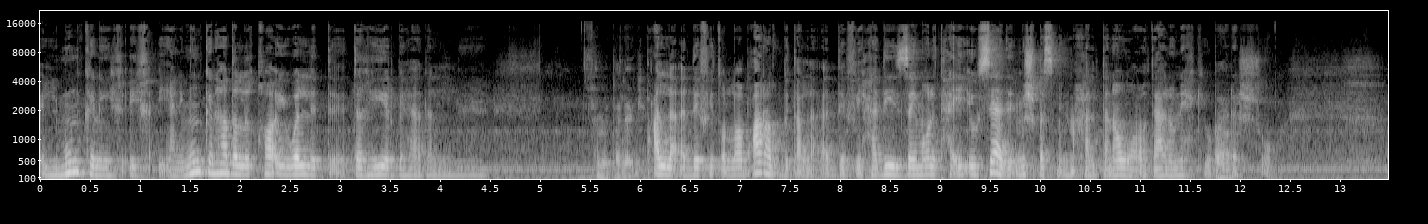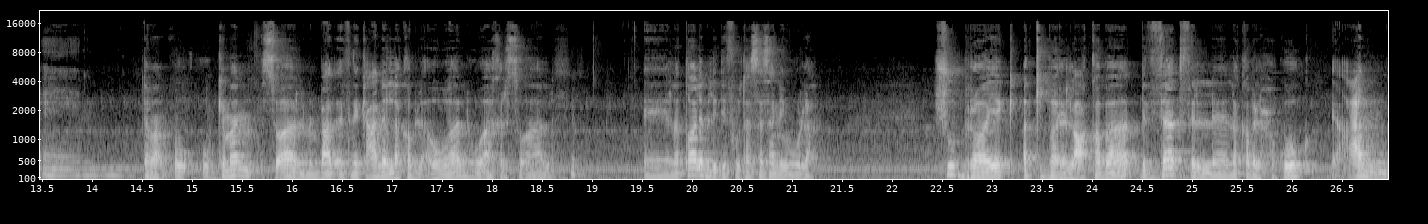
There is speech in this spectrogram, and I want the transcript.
اللي ممكن يخ... يعني ممكن هذا اللقاء يولد تغيير بهذا ال... 2003 بتعلق قد إيه في طلاب؟ عرب بتعلق قد إيه في حديث؟ زي ما قلت حقيقي وصادق مش بس من محل تنوع وتعالوا نحكي وبرشوا آه. تمام. وكمان سؤال من بعد إذنك عن اللقب الأول هو آخر سؤال. آه، لطالب اللي بده يفوت على سنة أولى شو برأيك أكبر العقبات بالذات في لقب الحقوق؟ عن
